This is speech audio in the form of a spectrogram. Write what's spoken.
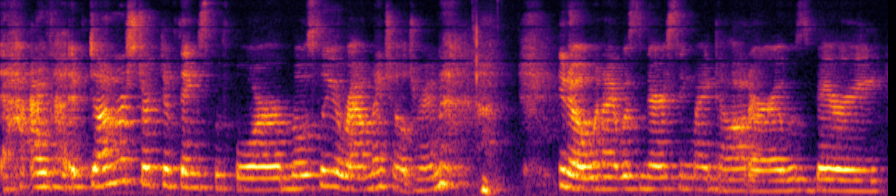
I've done restrictive things before, mostly around my children. you know, when I was nursing my daughter, I was very,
